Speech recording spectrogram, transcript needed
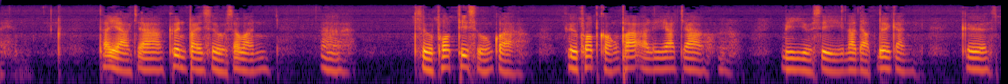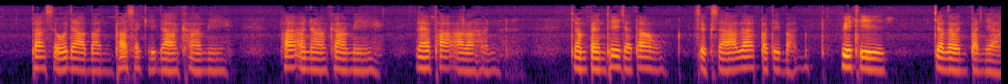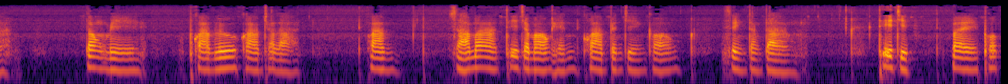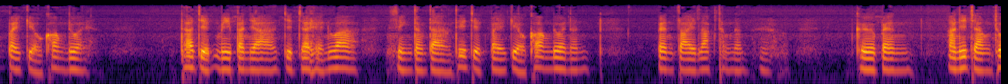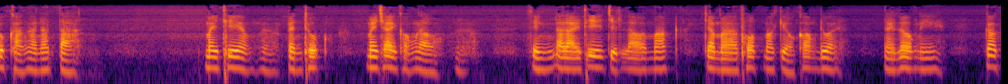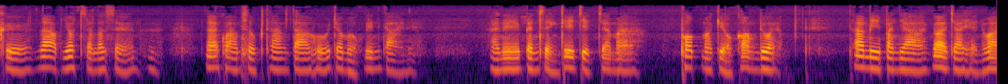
ถ้าอยากจะขึ้นไปสู่สวรรค์สู่ภพที่สูงกว่า คือภพของพระอริยเจ้า มีอยู่สี่ระดับด้วยกัน คือพระโสดาบัน พระสกิดาคามี พระอนาคามี และพระอรหันต์จำเป็นที่จะต้อง ศึกษาและปฏิบัติ วิธีเจริญปัญญา ต้องมีความรู้ความฉลาด ความสามารถที่จะมองเห็นความเป็นจริงของสิ่งต่างๆ ที่จิตไปพบไปเกี่ยวข้องด้วย ถ้าจิตมีปัญญาจิตจะเห็นว่าสิ่งต่างๆ ที่จิตไปเกี่ยวข้องด้วยนั้น เป็นไตรลักษณ์ทั้งนั้น คือเป็นอนิจจังทุกขังอนัตตา ไม่เที่ยงเป็นทุกข์ไม่ใช่ของเรา สิ่งอะไรที่จิตเรามักจะมาพบมาเกี่ยวข้องด้วย ในโลกนี้ ก็คือลาบยศสรรเสริญ และความสุขทางตาหูจมูกลิ้นกายเนี่ยอันนี้เป็นสิ่งที่จิตจะมา พบมาเกี่ยวข้องด้วย ถ้ามีปัญญาก็จะเห็นว่า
